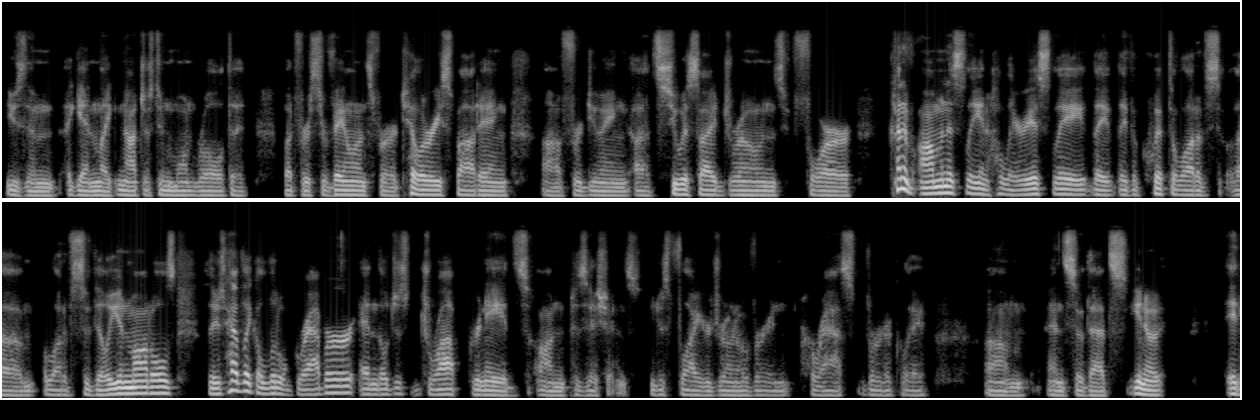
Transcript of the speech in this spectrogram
use them again, like not just in one role that but for surveillance, for artillery spotting, uh, for doing uh, suicide drones, for kind of ominously and hilariously they they've equipped a lot of um, a lot of civilian models. So they just have like a little grabber and they'll just drop grenades on positions. You just fly your drone over and harass vertically. Um, and so that's you know it,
